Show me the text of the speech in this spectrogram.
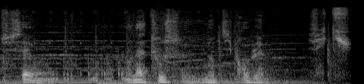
tu sais, on, on a tous nos petits problèmes. Vécu.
